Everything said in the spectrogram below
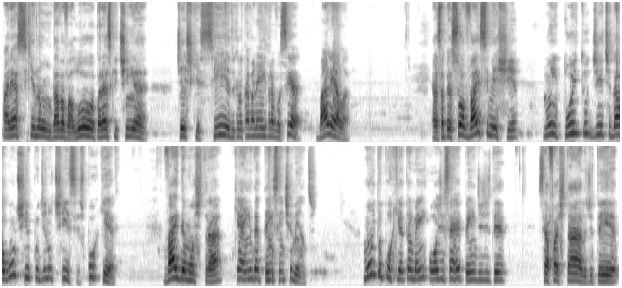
parece que não dava valor, parece que tinha, tinha esquecido, que não estava nem aí para você, balela. Essa pessoa vai se mexer no intuito de te dar algum tipo de notícias. Por quê? Vai demonstrar que ainda tem sentimentos. Muito porque também hoje se arrepende de ter se afastado, de ter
